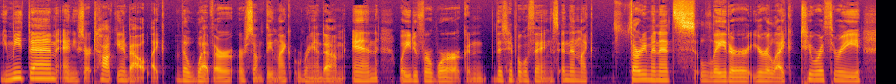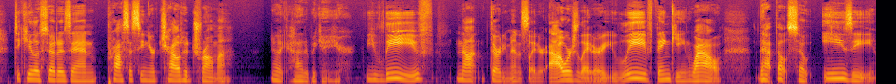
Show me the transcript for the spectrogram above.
You meet them and you start talking about like the weather or something like random and what you do for work and the typical things. And then like 30 minutes later, you're like two or three tequila sodas in, processing your childhood trauma. You're like, how did we get here? You leave, not 30 minutes later, hours later, you leave thinking, wow, that felt so easy.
